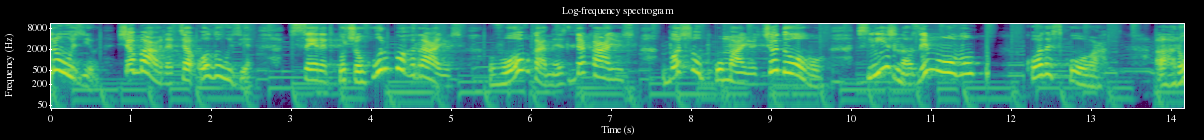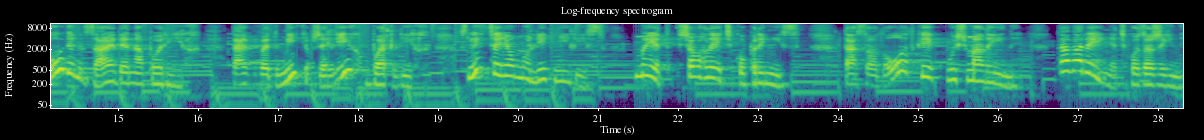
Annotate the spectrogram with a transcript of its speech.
друзів, що бавляться у лузі. Серед кучугур пограюсь, вовка не злякаюсь, бо шубку маю чудову, сніжно зимову. Колискова. А грудень зайде на поріг, та ведмідь вже ліг в барліг. Сниться йому літній ліс, мед, що в гличку приніс, та солодкий кущ малини, та варенячко зожини.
